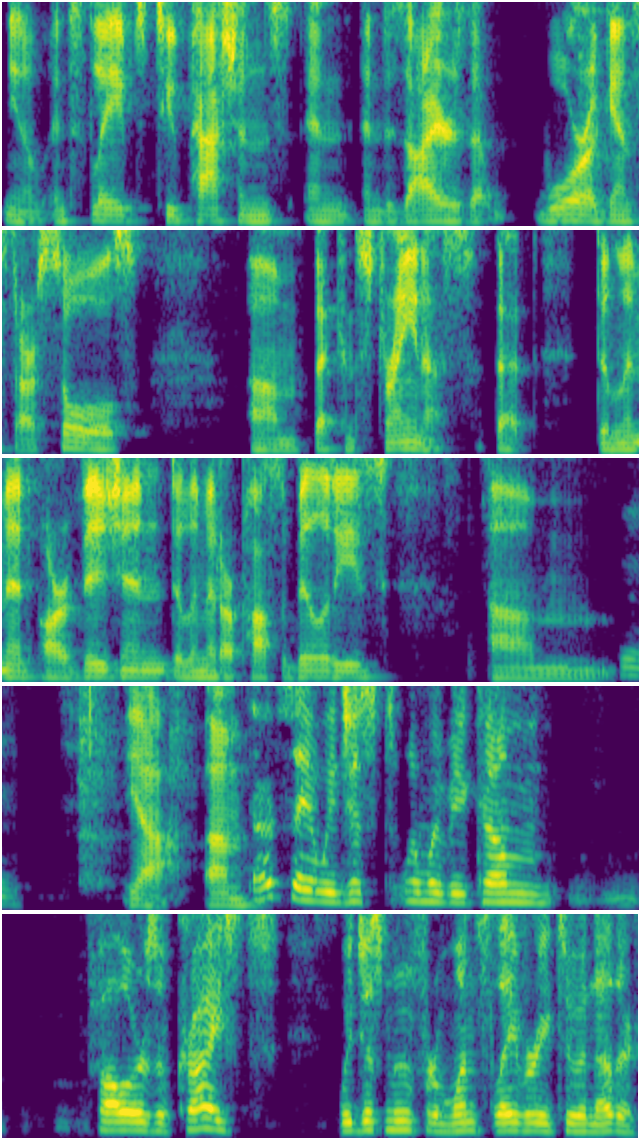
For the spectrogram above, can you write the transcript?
you know enslaved to passions and and desires that war against our souls um, that constrain us that delimit our vision delimit our possibilities um, Hmm. yeah um, I would say we just, when we become followers of Christ, we just move from one slavery to another.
